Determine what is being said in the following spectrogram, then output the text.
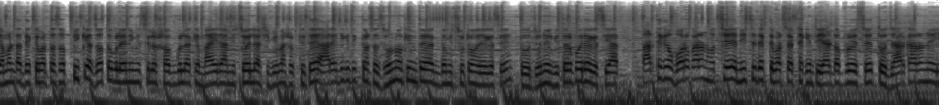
যেমনটা দেখতে পারতেছো, পিকে যতগুলো এনিমি ছিল সবগুলোকে মাইরে আমি চলে আসি বিমা শক্তিতে আর এদিকে দেখতে পাচ্ছ জোনও কিন্তু একদমই ছোট হয়ে গেছে। তো জোনের ভিতরে পড়ে গেছি, আর তার থেকেও বড় কারণ হচ্ছে, নিচে দেখতে পাচ্ছ একটা কিন্তু এয়ারড্রপ রয়েছে। তো যার কারণেই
